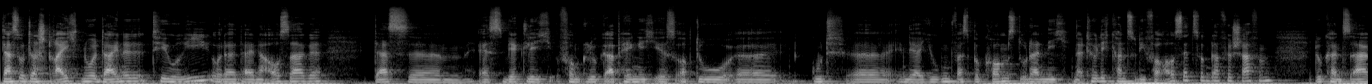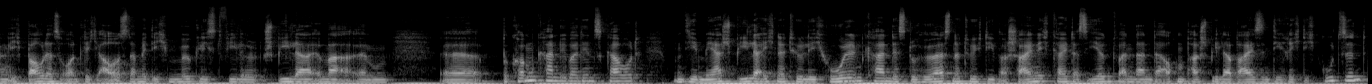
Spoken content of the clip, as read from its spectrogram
das unterstreicht nur deine Theorie oder deine Aussage, dass ähm, es wirklich vom Glück abhängig ist, ob du äh, gut äh, in der Jugend was bekommst oder nicht. Natürlich kannst du die Voraussetzungen dafür schaffen. Du kannst sagen, ich baue das ordentlich aus, damit ich möglichst viele Spieler immer ähm, äh, bekommen kann über den Scout. Und je mehr Spieler ich natürlich holen kann, desto höher ist natürlich die Wahrscheinlichkeit, dass irgendwann dann da auch ein paar Spieler bei sind, die richtig gut sind.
